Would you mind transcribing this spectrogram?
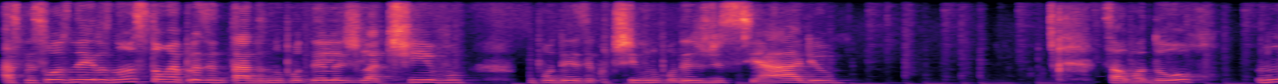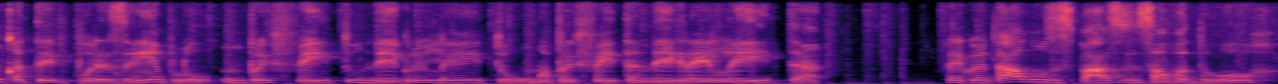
As pessoas negras não estão representadas no poder legislativo, no poder executivo, no poder judiciário. Salvador nunca teve, por exemplo, um prefeito negro eleito, uma prefeita negra eleita. Frequentar alguns espaços em Salvador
